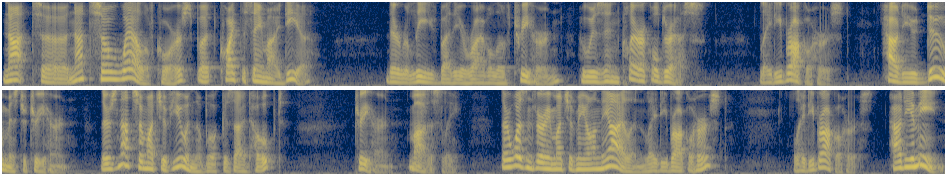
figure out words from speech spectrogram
Not, uh, not so well, of course, but quite the same idea. They're relieved by the arrival of Treherne, who is in clerical dress. Lady Brocklehurst. How do you do, Mr. Treherne? There's not so much of you in the book as I'd hoped. Treherne, modestly. There wasn't very much of me on the island, Lady Brocklehurst. Lady Brocklehurst. How do you mean?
